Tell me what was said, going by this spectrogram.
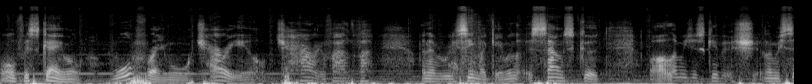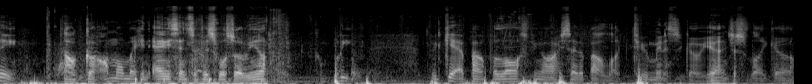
oh, this game, oh, Warframe or Chariot, oh, Chariot. I never really seen my game. It sounds good, but let me just give it a sh Let me see. Oh god, I'm not making any sense of this whatsoever. You know, complete. Forget about the last thing I said about like two minutes ago. Yeah, just like uh,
